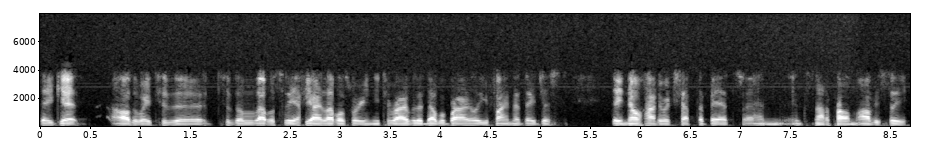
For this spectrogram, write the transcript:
they get all the way to the to the levels to the FEI levels where you need to ride with a double bridle, you find that they just they know how to accept the bits and it's not a problem. Obviously,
